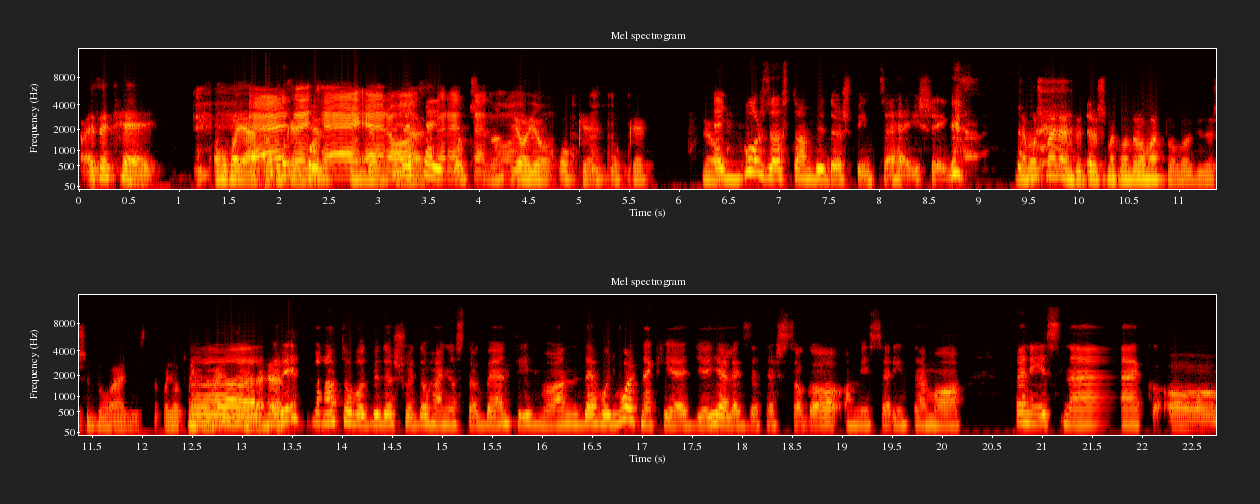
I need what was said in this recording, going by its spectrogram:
ez egy hely, ahova jártatok Ez egy együtt hely, erre egy azt szeretted volna. Jó, jó, oké, oké. Jó. Egy borzasztóan büdös pince helyiség. De most már nem büdös, meg gondolom attól volt büdös, hogy dohányoztak. Vagy ott még dohányozni lehet? részben attól volt büdös, hogy dohányoztak bent, így van, de hogy volt neki egy jellegzetes szaga, ami szerintem a penésznek, a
